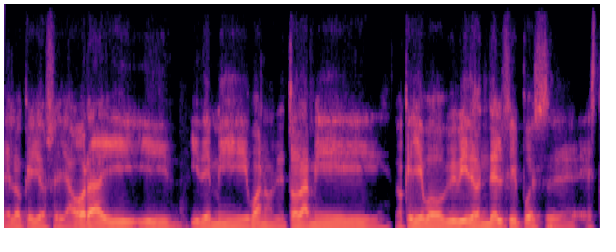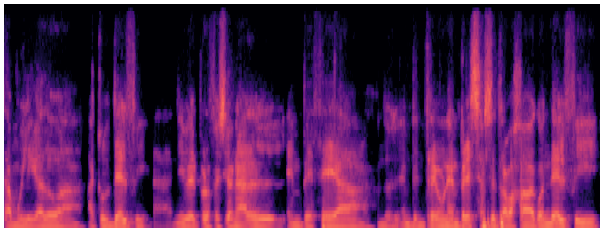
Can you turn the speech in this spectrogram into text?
de lo que yo soy ahora y, de mi, bueno, de toda mi, lo que llevo vivido en Delphi, pues eh, está muy ligado a, a Club Delphi. A nivel profesional empecé a, entré en una empresa, se trabajaba con Delphi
